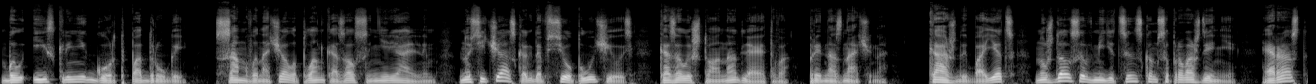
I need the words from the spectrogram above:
был искренне горд подругой. С самого начала план казался нереальным, но сейчас, когда все получилось, казалось, что она для этого предназначена. Каждый боец нуждался в медицинском сопровождении. Эраст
